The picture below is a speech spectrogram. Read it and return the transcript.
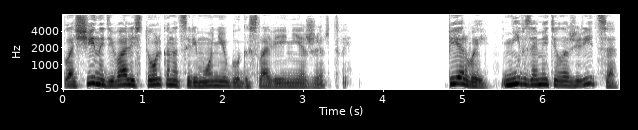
Плащи надевались только на церемонию благословения жертвы. Первой Нив заметила жрица,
